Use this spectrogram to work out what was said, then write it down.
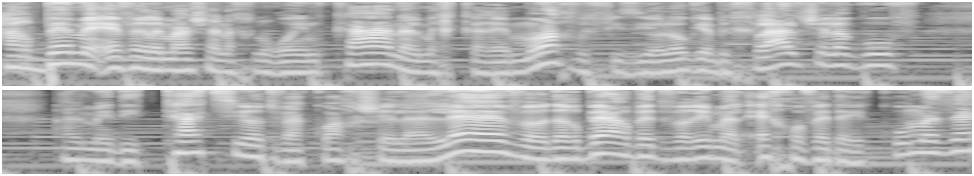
הרבה מעבר למה שאנחנו רואים כאן, על מחקרי מוח ופיזיולוגיה בכלל של הגוף, על מדיטציות והכוח של הלב, ועוד הרבה הרבה דברים על איך עובד היקום הזה.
